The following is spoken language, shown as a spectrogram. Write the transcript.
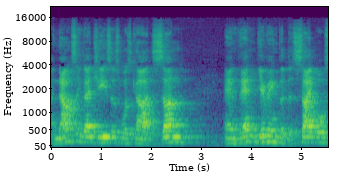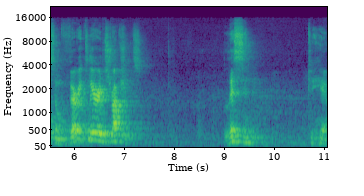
announcing that Jesus was God's Son, and then giving the disciples some very clear instructions. Listen to him.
